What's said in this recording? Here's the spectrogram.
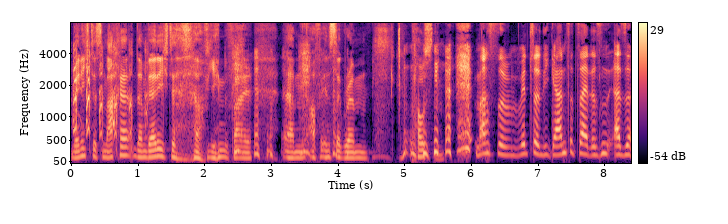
Wenn ich das mache, dann werde ich das auf jeden Fall ähm, auf Instagram posten. Machst du bitte die ganze Zeit. Es, also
